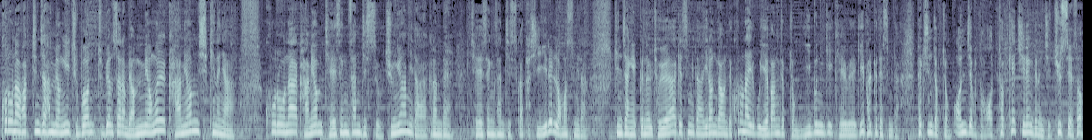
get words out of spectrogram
코로나 확진자 한 명이 주변, 주변 사람 몇 명을 감염시키느냐. 코로나 감염 재생산 지수 중요합니다. 그런데 재생산 지수가 다시 1을 넘었습니다. 긴장의 끈을 조여야겠습니다. 이런 가운데 코로나19 예방접종 2분기 계획이 발표됐습니다. 백신 접종 언제부터 어떻게 진행되는지 주스에서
